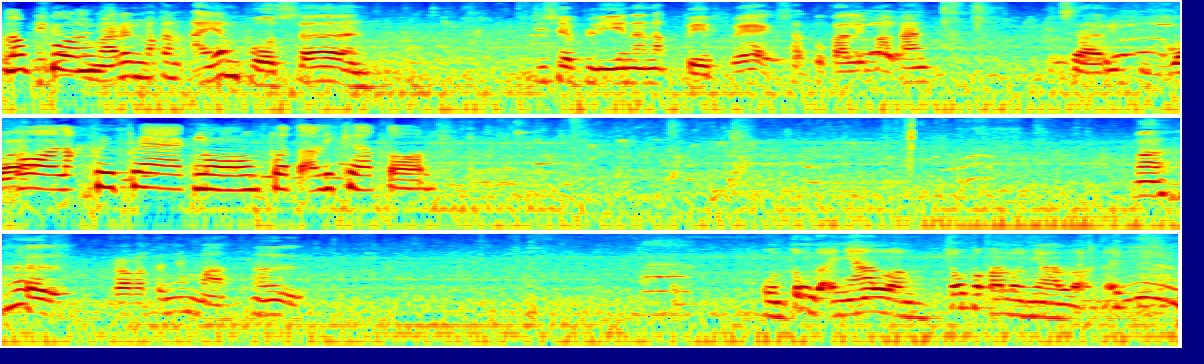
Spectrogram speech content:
Kan Nobon. kemarin makan ayam bosen. Jadi saya beliin anak bebek satu kali makan sehari dua. Oh anak bebek no buat aligator Mahal, perawatannya mahal. Untung nggak nyalon. Coba kalau nyalon, aduh.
